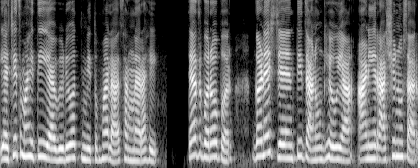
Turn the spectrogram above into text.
याचीच माहिती या व्हिडिओत मी तुम्हाला सांगणार आहे. त्याचबरोबर गणेश जयंती जाणून घेऊया आणि राशीनुसार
